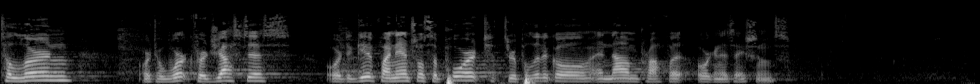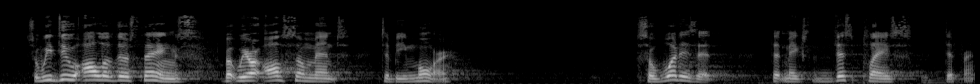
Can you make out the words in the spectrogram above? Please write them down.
to learn or to work for justice or to give financial support through political and nonprofit organizations. So we do all of those things, but we are also meant to be more. So what is it that makes this place different?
